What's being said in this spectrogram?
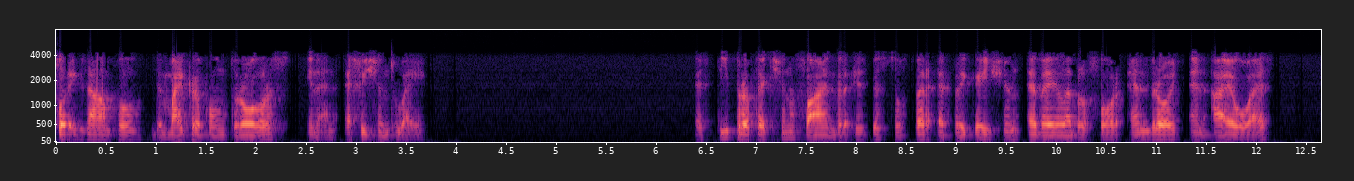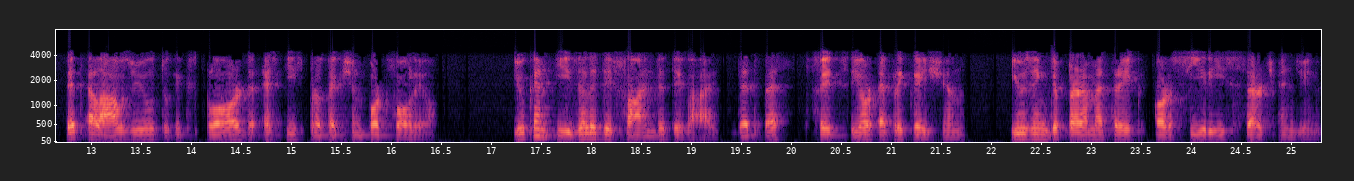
For example, the microcontrollers in an efficient way. ST Protection Finder is the software application available for Android and iOS that allows you to explore the ST's protection portfolio. You can easily define the device that best fits your application using the parametric or series search engine.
